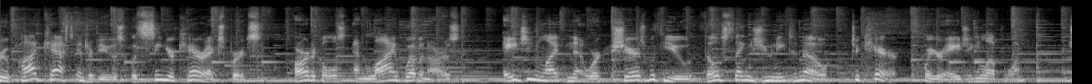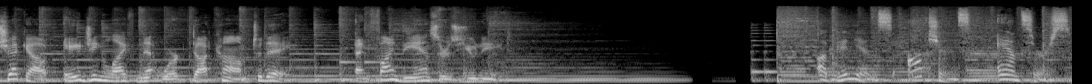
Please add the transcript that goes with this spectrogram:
Through podcast interviews with senior care experts, articles, and live webinars, Aging Life Network shares with you those things you need to know to care for your aging loved one. Check out aginglifenetwork.com today and find the answers you need. Opinions, options, answers.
